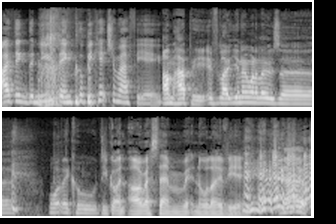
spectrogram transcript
I think the new thing could be kitchenware for you. I'm happy. If like you know one of those, uh, what are they called? You've got an RSM written all over you. no,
